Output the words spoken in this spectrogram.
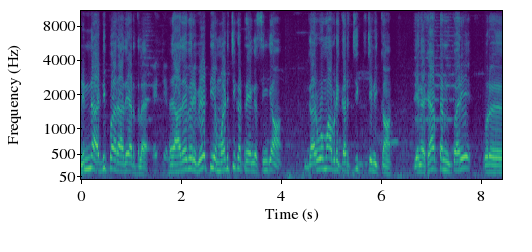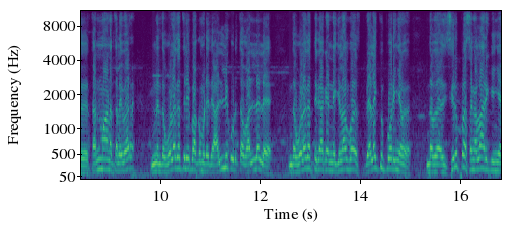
நின்று அடிப்பாரு அதே இடத்துல. அதே மாதிரி வேட்டியை மடிச்சு கட்டுற எங்க சிங்கம் கர்வமா அப்படி கர்ச்சிச்சு நிற்கும் எங்க கேப்டன் மாதிரி ஒரு தன்மான தலைவர். இன்னும் இந்த உலகத்திலேயே பார்க்க முடியாது. அள்ளி கொடுத்த வள்ளல். இந்த உலகத்துக்காக இன்னைக்கெல்லாம் விலைக்கு போறீங்க. இந்த சிறு பசங்கள்லாம் இருக்கீங்க.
